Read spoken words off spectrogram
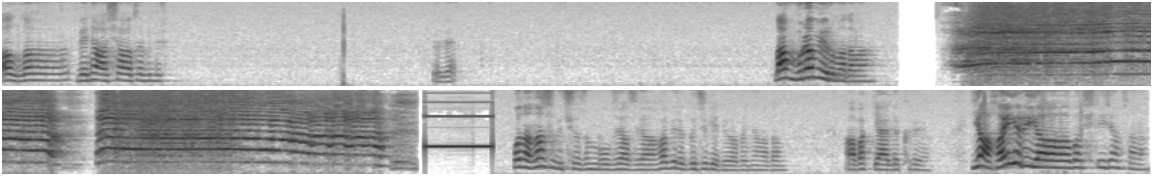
Allah beni aşağı atabilir. Şöyle. Lan vuramıyorum adama. Buna nasıl bir çözüm bulacağız ya? Habire gıcı geliyor bana adam. Aa bak geldi kırıyor. Ya hayır ya başlayacağım sana.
